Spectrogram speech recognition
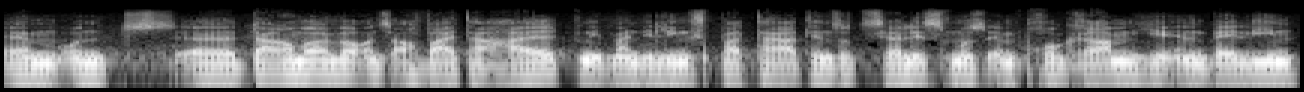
Ähm, und äh, daran wollen wir uns auch weiter halten. Ich meine, die Linkspartei hat den Sozialismus im Programm hier in Berlin,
